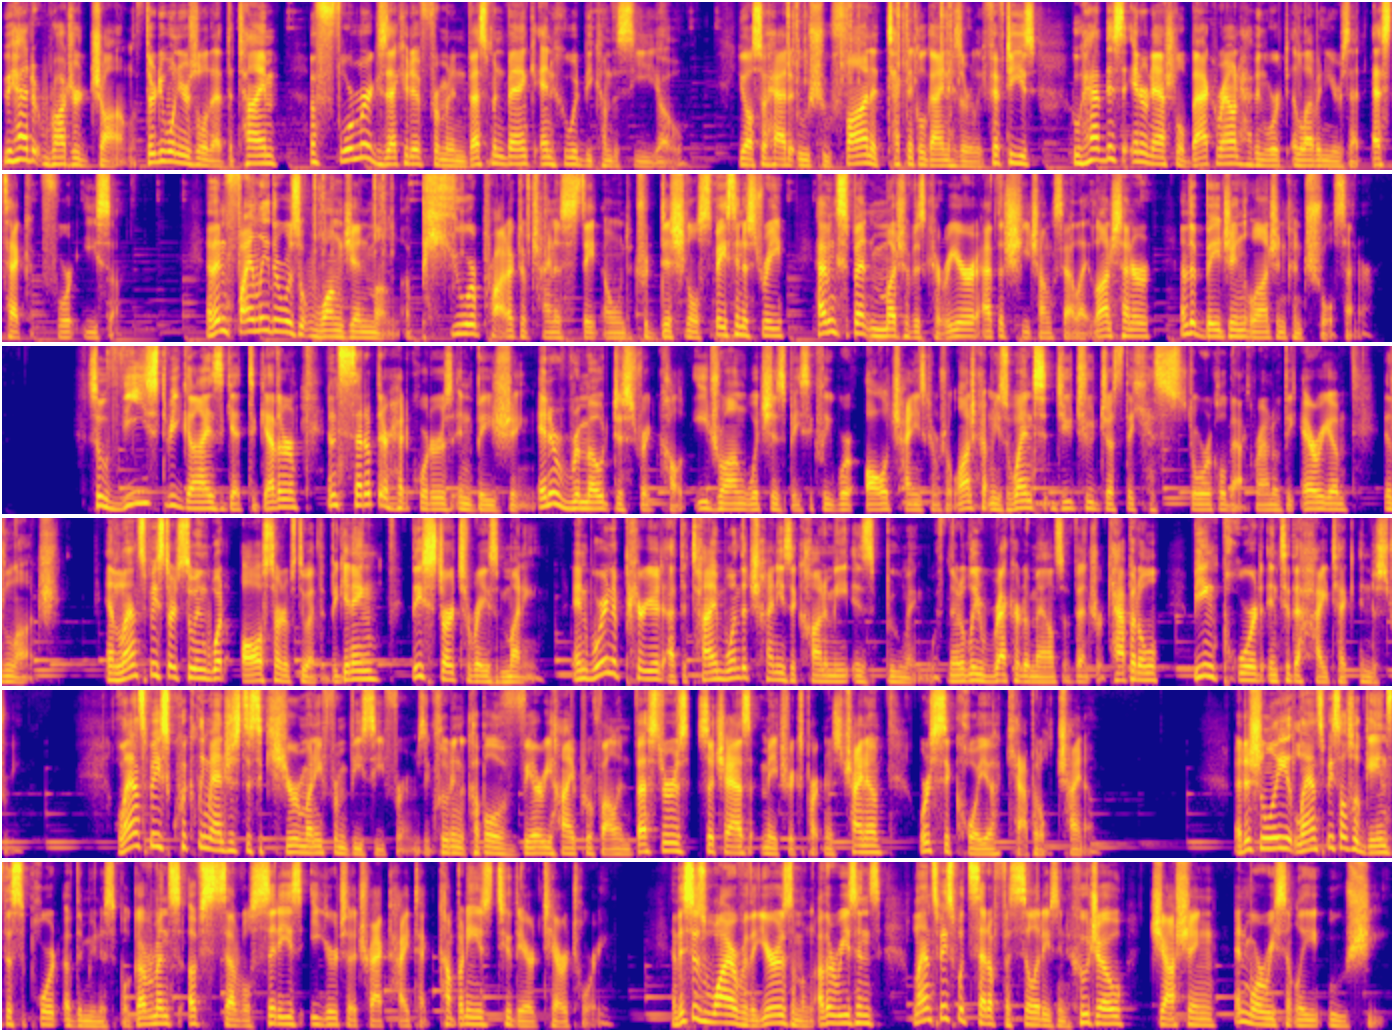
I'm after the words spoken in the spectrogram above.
You had Roger Zhang, 31 years old at the time, a former executive from an investment bank and who would become the CEO. You also had Wushu Fan, a technical guy in his early 50s, who had this international background, having worked 11 years at ESTEC for ESA. And then finally, there was Wang Jianmeng, a pure product of China's state owned traditional space industry, having spent much of his career at the Xichang Satellite Launch Center and the Beijing Launch and Control Center. So these three guys get together and set up their headquarters in Beijing, in a remote district called Yizhuang, which is basically where all Chinese commercial launch companies went due to just the historical background of the area in launch. And Landspace starts doing what all startups do at the beginning they start to raise money. And we're in a period at the time when the Chinese economy is booming, with notably record amounts of venture capital being poured into the high tech industry. Landspace quickly manages to secure money from VC firms, including a couple of very high profile investors such as Matrix Partners China or Sequoia Capital China. Additionally, Landspace also gains the support of the municipal governments of several cities eager to attract high tech companies to their territory. And this is why, over the years, among other reasons, Landspace would set up facilities in Huzhou, Jiaxing, and more recently, Wuxi.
